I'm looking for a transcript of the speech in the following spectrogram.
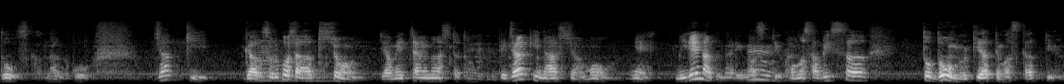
どうですか？なんかこうジャッキーがそれこそアクションやめちゃいましたと。でジャッキーのアクションはもうね見れなくなりますっていう、この寂しさとどう向き合ってますかっていう。も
